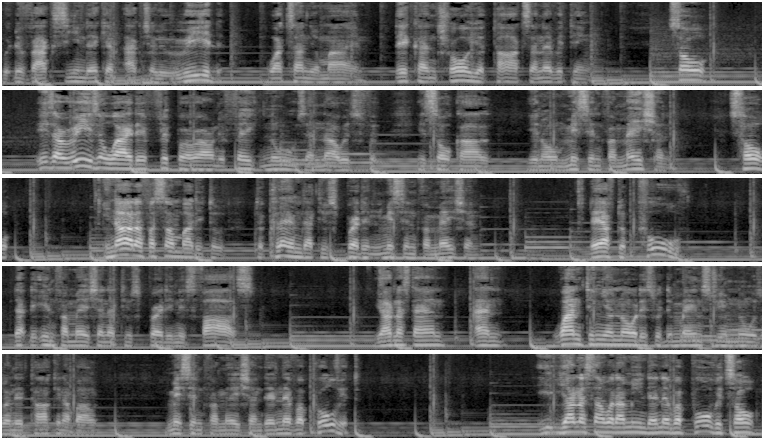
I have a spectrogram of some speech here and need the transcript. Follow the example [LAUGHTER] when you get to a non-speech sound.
with the vaccine they can actually read what's on your mind. They control your thoughts and everything. So it's a reason why they flip around the fake news and now it's it's so-called you know misinformation. So in order for somebody to to claim that you're spreading misinformation they have to prove that the information that you're spreading is false you understand? And one thing you notice with the mainstream news when they're talking about misinformation, they never prove it. You understand what I mean? They never prove it. So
